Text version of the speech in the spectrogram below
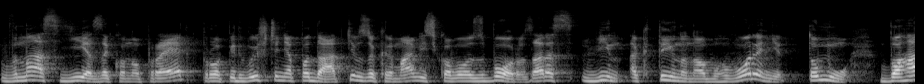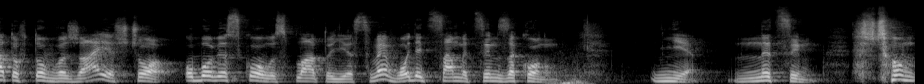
в нас є законопроект про підвищення податків, зокрема військового збору. Зараз він активно на обговоренні, тому багато хто вважає, що обов'язкову сплату ЄСВ вводять саме цим законом. Ні, не цим. Що,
